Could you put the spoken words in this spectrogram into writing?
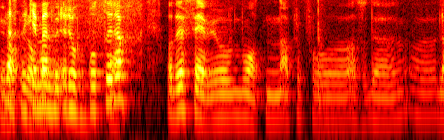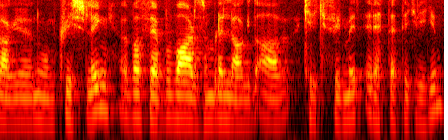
Nesten ikke, men roboter, ja. Og det ser vi jo måten Apropos altså det å lage noe om Quisling. Bare se på hva er det som ble lagd av krigsfilmer rett etter krigen.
